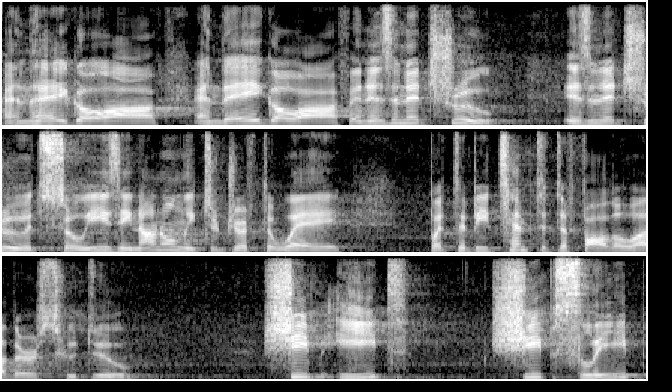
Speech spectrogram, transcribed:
and they go off, and they go off. And isn't it true? Isn't it true? It's so easy not only to drift away, but to be tempted to follow others who do. Sheep eat, sheep sleep,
